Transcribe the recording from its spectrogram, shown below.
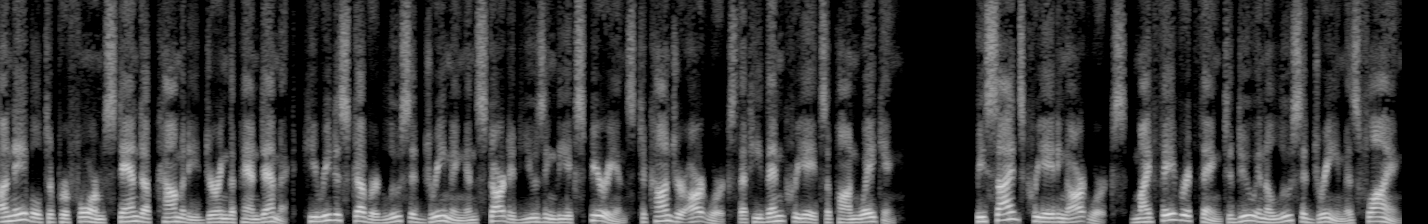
Unable to perform stand up comedy during the pandemic, he rediscovered lucid dreaming and started using the experience to conjure artworks that he then creates upon waking. Besides creating artworks, my favorite thing to do in a lucid dream is flying.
